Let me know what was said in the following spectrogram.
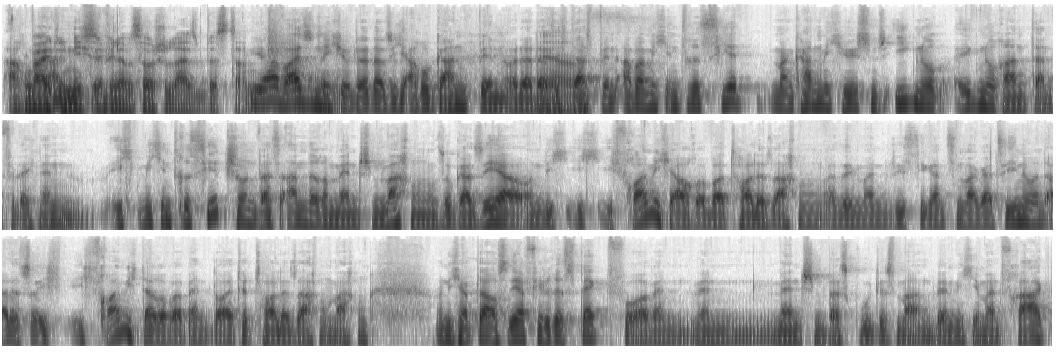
arrogant Weil du nicht bin. so viel am Socializen bist dann. Ja, weiß ich nicht. Oder dass ich arrogant bin oder dass ja. ich das bin. Aber mich interessiert, man kann mich höchstens ignor ignorant dann vielleicht nennen. Ich, mich interessiert schon, was andere Menschen machen, sogar sehr. Und ich, ich, ich freue mich auch über tolle Sachen. Also ich meine, du siehst die ganzen Magazine und alles so. Ich, ich freue mich darüber, wenn Leute tolle Sachen machen. Und ich habe da auch sehr viel Respekt vor, wenn, wenn Menschen was Gutes machen. Wenn mich jemand fragt,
